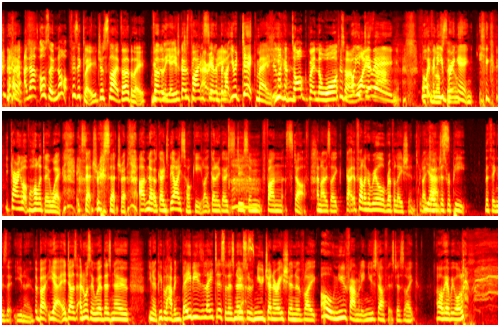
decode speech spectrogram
No. And that's also not physically, just like verbally. You Verbally, yeah, you just go and find a seal and be like, you're a dick, mate. You're like a dog, but in the water. what are you What that? doing? What even are you seals. bringing? You're carrying a lot of holiday weight, etc., etc. Um, no, going to the ice hockey, like going to go do some fun stuff. And I was like, it felt like a real revelation to be like, don't just repeat the things that you know. But yeah, it does. And also, where there's no, you know, people are having babies later, so there's no Yes. sort of new generation of like, oh, new family, new stuff. It's just like, oh, here we all.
